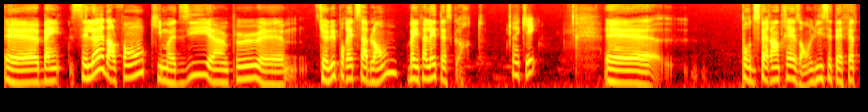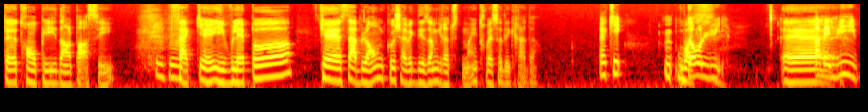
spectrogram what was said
euh, ben, c'est là, dans le fond, qu'il m'a dit un peu euh, que lui, pour être sa blonde, ben, il fallait être escorte. OK. Euh, pour différentes raisons. Lui, s'était fait tromper dans le passé. Mhm. Fait qu'il voulait pas que sa blonde couche avec des hommes gratuitement. Il trouvait ça dégradant. OK. M- Ouais, Dont lui. Euh, Ah, mais lui,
